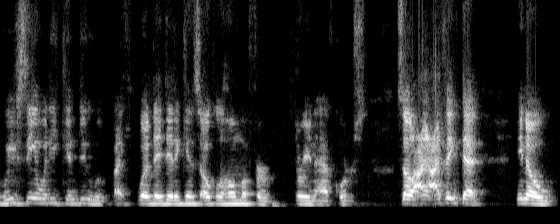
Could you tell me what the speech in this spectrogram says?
we've seen what he can do, like what they did against Oklahoma for three and a half quarters. So I, I think that you know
